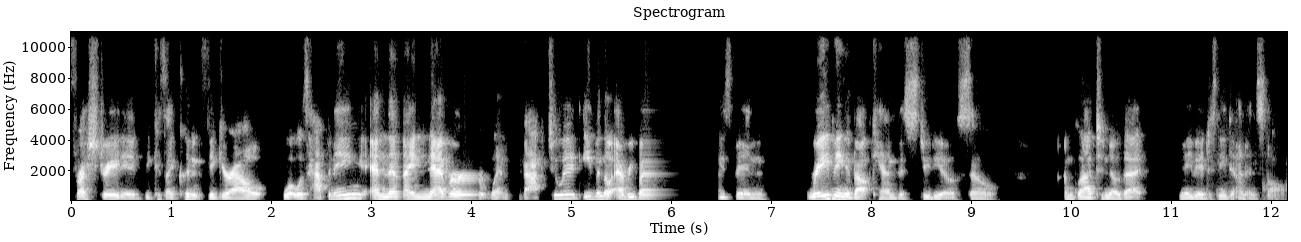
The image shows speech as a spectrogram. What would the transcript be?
frustrated because I couldn't figure out what was happening. And then I never went back to it, even though everybody's been raving about Canvas Studio. So I'm glad to know that maybe I just need to uninstall.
